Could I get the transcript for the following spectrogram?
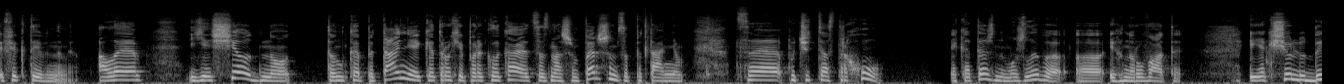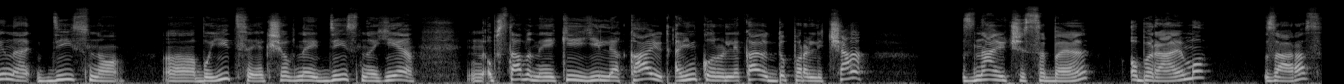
ефективними. Але є ще одно тонке питання, яке трохи перекликається з нашим першим запитанням, це почуття страху, яке теж неможливо е, ігнорувати. І якщо людина дійсно е, боїться, якщо в неї дійсно є обставини, які її лякають, а інколи лякають до параліча, знаючи себе, обираємо зараз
